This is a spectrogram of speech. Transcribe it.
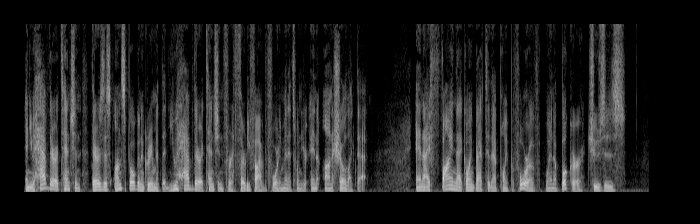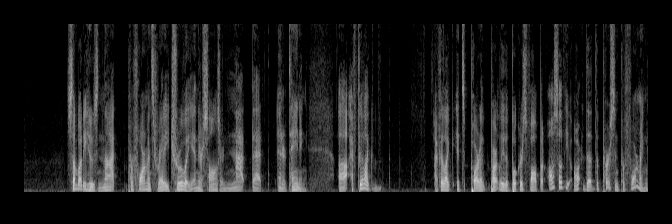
And you have their attention. There is this unspoken agreement that you have their attention for 35 to 40 minutes when you're in on a show like that. And I find that going back to that point before of when a booker chooses somebody who's not performance ready truly and their songs are not that entertaining uh, i feel like i feel like it's part of partly the booker's fault but also the the, the person performing.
